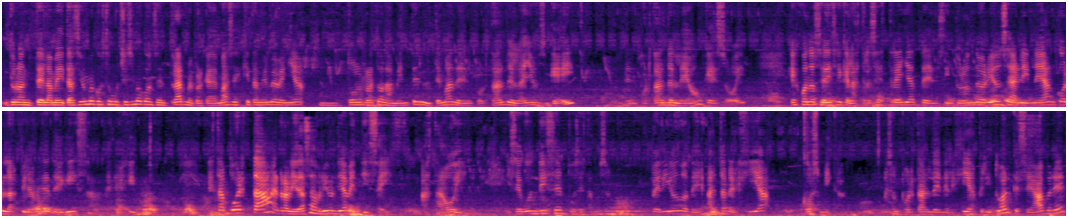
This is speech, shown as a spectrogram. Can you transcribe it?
Durante la meditación me costó muchísimo concentrarme porque además es que también me venía todo el rato a la mente el tema del portal del Lions Gate, el portal del león que es hoy, que es cuando se dice que las tres estrellas del cinturón de Orión se alinean con las pirámides de Giza en Egipto. Esta puerta en realidad se abrió el día 26, hasta hoy, según dicen, pues estamos en un periodo de alta energía cósmica. Es un portal de energía espiritual que se abre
